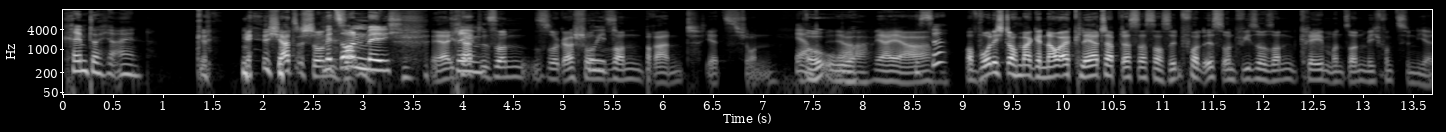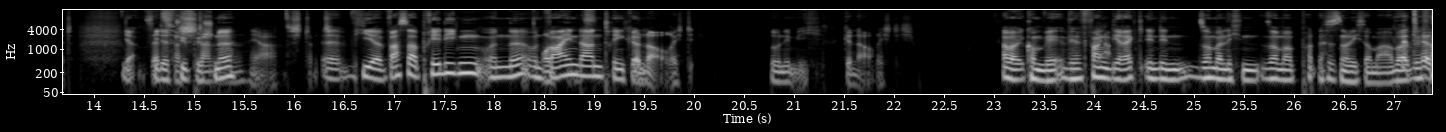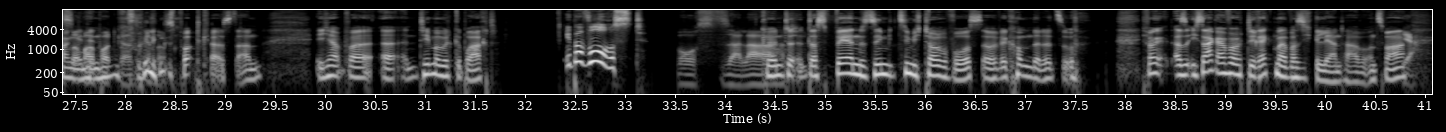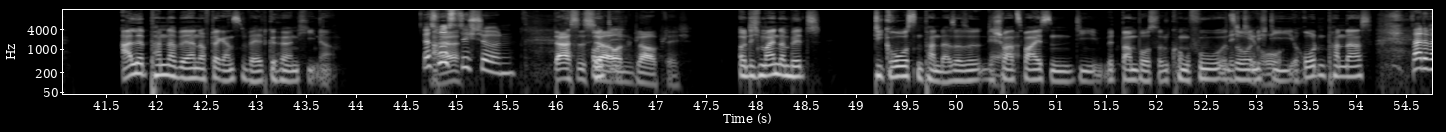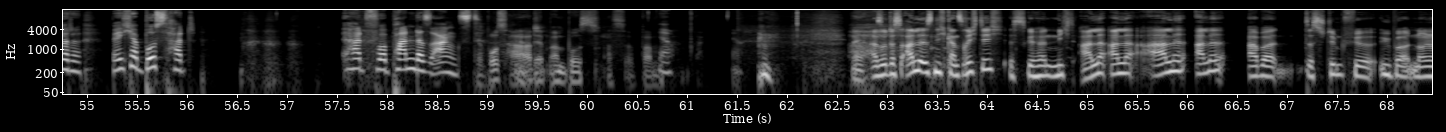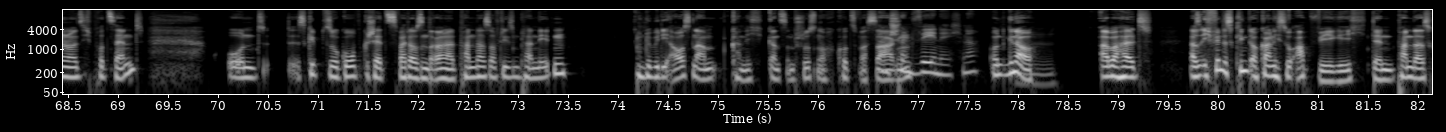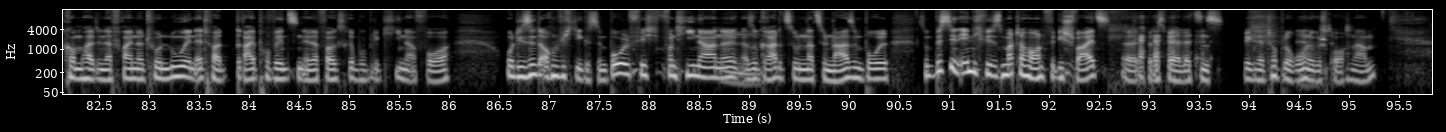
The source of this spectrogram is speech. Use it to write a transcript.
Cremt euch ein. Ich hatte schon Mit Sonnen- Sonnenmilch. Ja, ich Creme. hatte son sogar schon Ui. Sonnenbrand jetzt schon. Ja. Oh, oh. Ja, ja, ja. Obwohl ich doch mal genau erklärt habe, dass das auch sinnvoll ist und wieso Sonnencreme und Sonnenmilch funktioniert. Ja, wieder typisch, ne? Ja, das stimmt. Äh, hier Wasser predigen und, ne, und, Und- Wein dann trinken. genau, richtig. So nehme ich. Genau, richtig. Aber komm, wir, wir fangen Ja. direkt in den sommerlichen Sommer, das ist noch nicht Sommer, aber wir Der fangen in den Sommerpodcast, genau. Frühlingspodcast an. Ich habe äh, ein Thema mitgebracht. Über Wurst. Wurstsalat. Könnte, das wäre eine ziemlich, ziemlich teure Wurst, aber wir kommen da dazu. Ich fang, also ich sage einfach direkt mal, was ich gelernt habe. Und zwar, Ja. alle Panda-Bären auf der ganzen Welt gehören China. Das Äh. wusste ich schon. Das ist Und ja ich- unglaublich. Und ich meine damit die großen Pandas, also die Ja. schwarz-weißen, die mit Bambus und Kung Fu und Nicht so, die nicht die roten. roten Pandas. Warte, warte. Welcher Bus hat, hat vor Pandas Angst? Der Bus Ja, hart. der Bambus. Achso, bam. Ja. Naja, also das alle ist nicht ganz richtig. Es gehören nicht alle, alle, alle, alle, aber das stimmt für über 99 Prozent. Und es gibt so grob geschätzt 2300 Pandas auf diesem Planeten. Und über die Ausnahmen kann ich ganz am Schluss noch kurz was Ganz sagen. schön wenig, ne? Und genau, Mhm. Aber halt, also ich finde, es klingt auch gar nicht so abwegig, denn Pandas kommen halt in der freien Natur nur in etwa drei Provinzen in der Volksrepublik China vor. Und die sind auch ein wichtiges Symbol von China, ne? Mhm. also geradezu ein Nationalsymbol. So ein bisschen ähnlich wie das Matterhorn für die Schweiz, äh, über das wir ja letztens wegen der Toblerone Ja, gesprochen haben.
